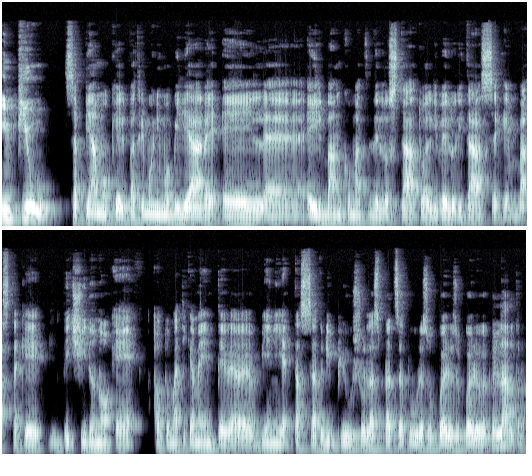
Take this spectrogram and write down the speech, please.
In più sappiamo che il patrimonio immobiliare è il, eh, è il bancomat dello Stato a livello di tasse che basta che decidono e automaticamente eh, vieni tassato di più sulla spazzatura, su quello, su quello e quell'altro.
